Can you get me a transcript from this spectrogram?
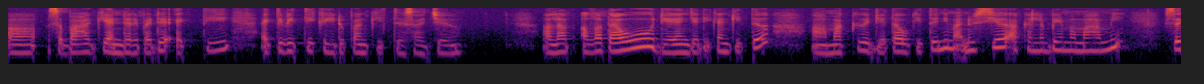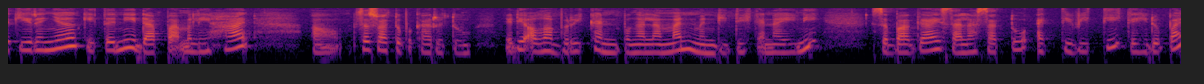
uh, sebahagian daripada akti, aktiviti kehidupan kita saja. Allah Allah tahu dia yang jadikan kita uh, maka dia tahu kita ni manusia akan lebih memahami. Sekiranya kita ni dapat melihat uh, sesuatu perkara tu. Jadi Allah berikan pengalaman mendidihkan air ni sebagai salah satu aktiviti kehidupan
